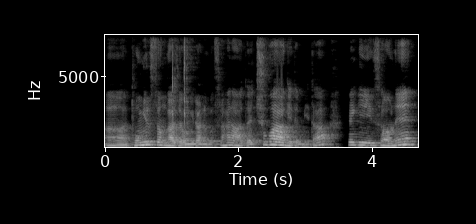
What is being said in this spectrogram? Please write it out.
아, 동일성 가정이라는 것을 하나 더 추가하게 됩니다. 회기선의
